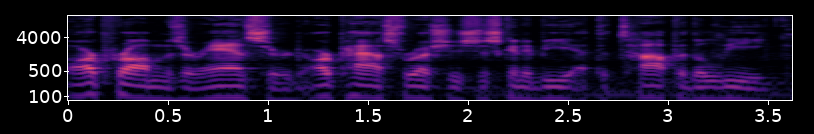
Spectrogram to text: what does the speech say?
our problems are answered. Our pass rush is just going to be at the top of the league.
